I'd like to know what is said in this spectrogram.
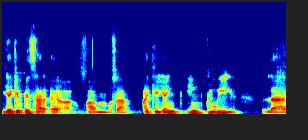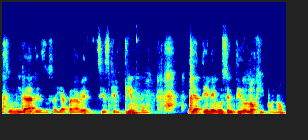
Y hay que pensar, eh, o sea, hay que ya incluir las unidades, o sea, ya para ver si es que el tiempo ya tiene un sentido lógico, ¿no?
